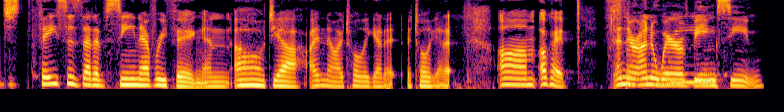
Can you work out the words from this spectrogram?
just faces that have seen everything. And oh yeah i know. I totally get it. I totally get it. Um okay. And they're unaware of being seen.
